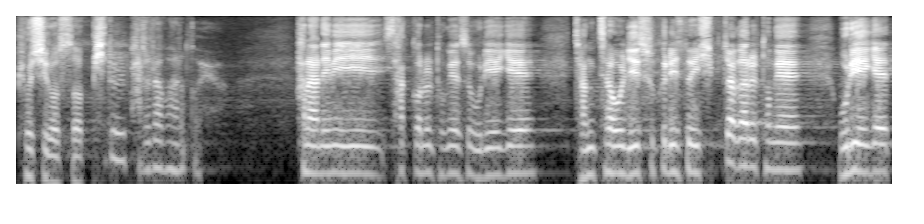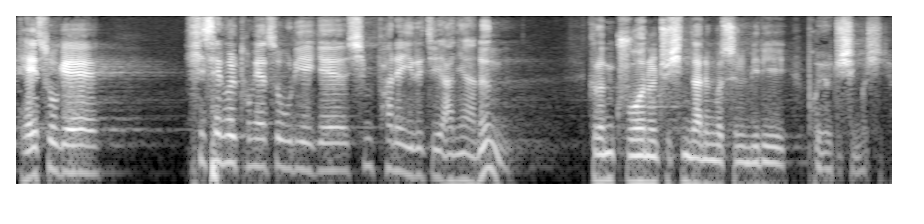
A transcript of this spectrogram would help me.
표시로서 피를 바르라고 하는 거예요. 하나님이 이 사건을 통해서 우리에게 장차 올 예수 그리스도의 십자가를 통해 우리에게 대속의 희생을 통해서 우리에게 심판에 이르지 아니하는 그런 구원을 주신다는 것을 미리 보여주신 것이죠.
